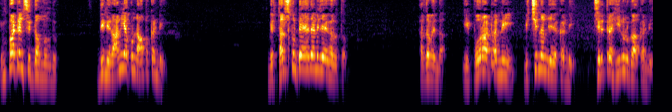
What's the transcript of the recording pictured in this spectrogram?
ఇంపార్టెన్స్ ఇద్దాం ముందు. దీన్ని రానియకుండా ఆపకండి. మీరు తలుచుకుంటే ఏదైనా చేయగలుగుతాం. అర్థమైందా? ఈ పోరాటాన్ని విచ్ఛిన్నం చేయకండి. చరిత్రహీనులు కాకండి.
